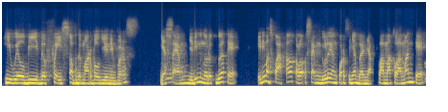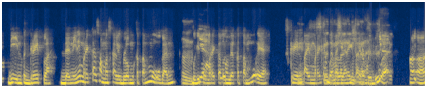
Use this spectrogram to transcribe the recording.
he will be the face of the Marvel Universe ya Sam jadi menurut gua kayak ini masuk akal kalau Sam dulu yang porsinya banyak lama kelamaan kayak diintegrate lah dan ini mereka sama sekali belum ketemu kan Hmm. begitu Iya, mereka udah ketemu ya screen Iya, time mereka screen bakalan sharing ntar di-share ya. berdua Heeh.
